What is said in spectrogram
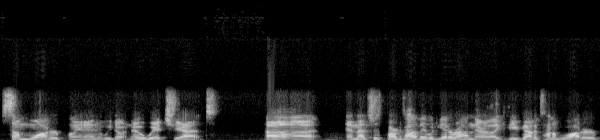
some water planet. We don't know which yet. Uh, and that's just part of how they would get around there. Like if you've got a ton of water,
